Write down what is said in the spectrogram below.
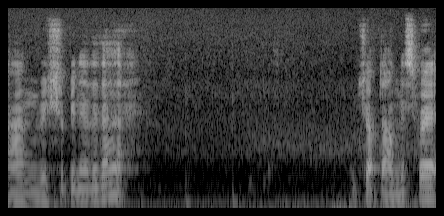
And we should be nearly there. Drop down this way.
